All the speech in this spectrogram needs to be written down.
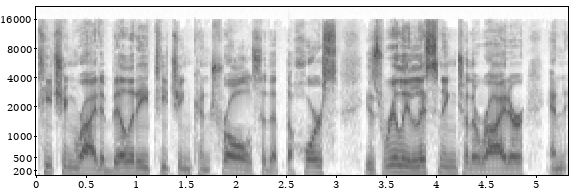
teaching rideability, teaching control, so that the horse is really listening to the rider and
